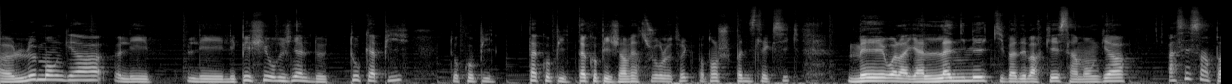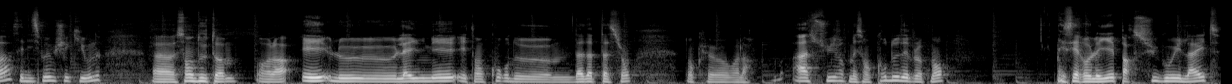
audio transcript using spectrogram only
Euh, le manga, les, les, péchés originels de Tokapi. Tokopi. Takopi. Takopi. J'inverse toujours le truc. Pourtant, je suis pas dyslexique. Mais voilà, il y a l'animé qui va débarquer. C'est un manga assez sympa. C'est disponible chez Kiun. Euh, c'est en deux tomes, voilà. Et le l'animé est en cours d'adaptation. Donc euh, voilà, à suivre, mais c'est en cours de développement. Et c'est relayé par Sugoi Light,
